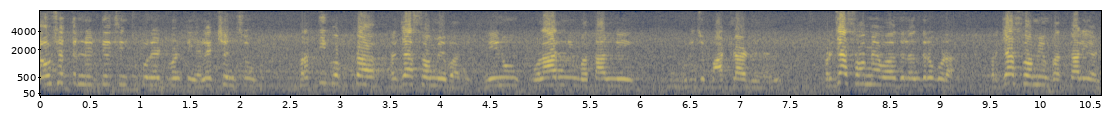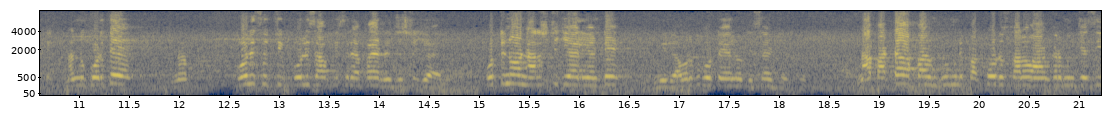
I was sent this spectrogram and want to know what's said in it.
భవిష్యత్తును నిర్దేశించుకునేటువంటి ఎలక్షన్స్ ప్రతి ఒక్క ప్రజాస్వామ్యవాది నేను కులాన్ని మతాన్ని గురించి మాట్లాడను కానీ ప్రజాస్వామ్యవాదులందరూ కూడా ప్రజాస్వామ్యం బతకాలి అంటే నన్ను కొడితే నా పోలీస్ వచ్చి పోలీస్ ఆఫీసర్ ఎఫ్ఐఆర్ రిజిస్టర్ చేయాలి. కొట్టిన వాడిని అరెస్ట్ చేయాలి అంటే మీరు ఎవరికి కొట్టేయాలో డిసైడ్ చేసుకోండి. నా పట్టా భూమిని పక్కోడు స్థలం ఆక్రమించేసి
